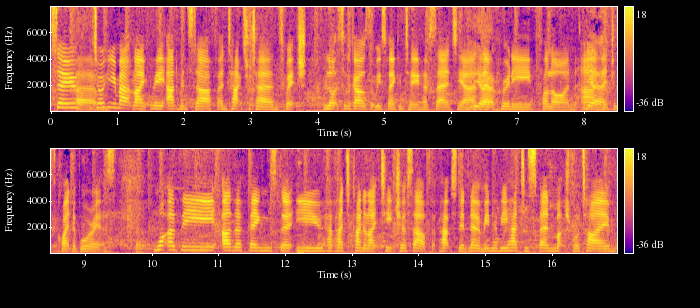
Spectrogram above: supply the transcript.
So, Um, talking about like the admin stuff and tax returns, which lots of the girls that we've spoken to have said, yeah, Yeah. they're pretty full on and Yeah. they're just quite laborious. What are the other things that you have had to kind of like teach yourself that perhaps you didn't know? I mean, have you had to spend much more time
